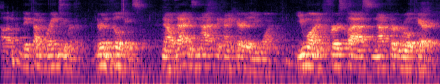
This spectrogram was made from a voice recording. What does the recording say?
Uh, they found a brain tumor. They're in the Philippines. Now, that is not the kind of care that you want. You want first class, not third world care.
